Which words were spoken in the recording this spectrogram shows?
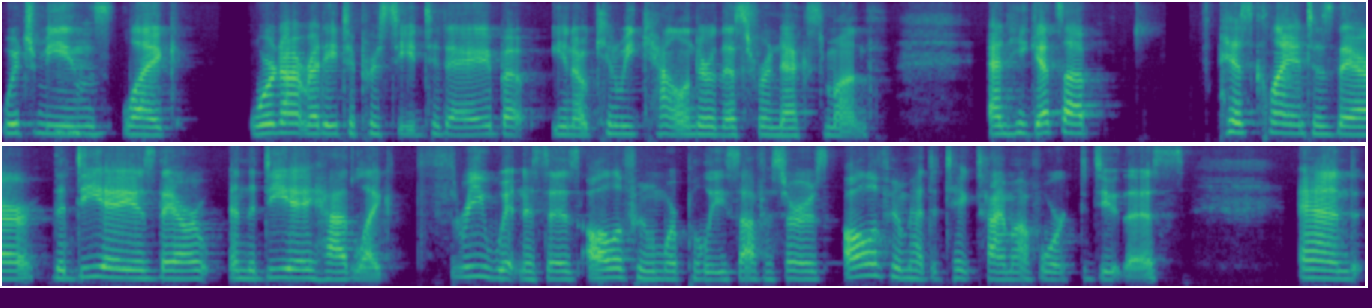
which means like we're not ready to proceed today, but you know, can we calendar this for next month? And he gets up. His client is there. The DA is there, and the DA had like three witnesses, all of whom were police officers, all of whom had to take time off work to do this and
